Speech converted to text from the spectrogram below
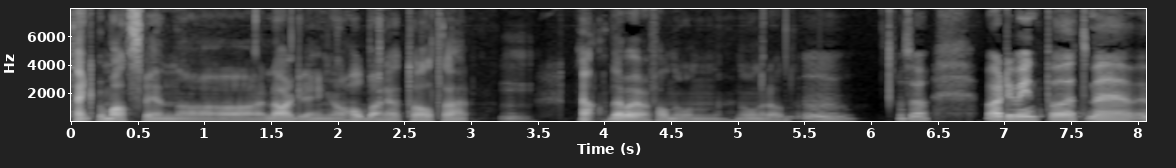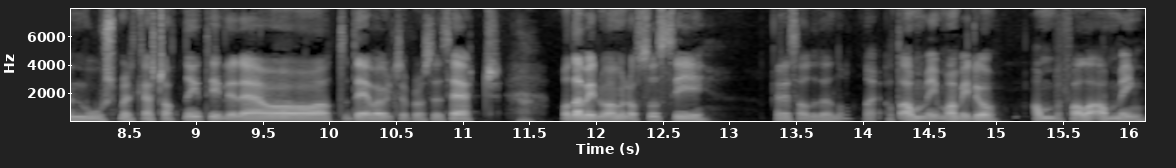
tenke på matsvinn og, og lagring og holdbarhet og alt det her. Mm. Ja, det var i hvert fall noen, noen råd. Mm. Og så var du jo inne på dette med morsmelkerstatning tidligere, og at det var ultraprosessert. Og da vil man vel også si Eller sa du det nå? Nei, at amming Man vil jo anbefale amming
